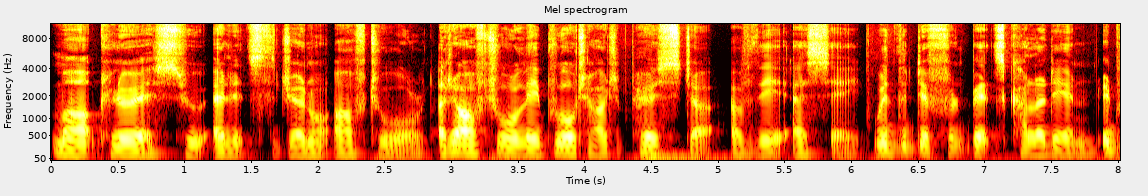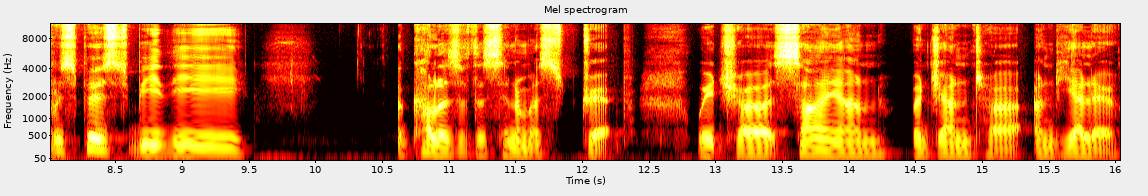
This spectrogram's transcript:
Mark Lewis, who edits the journal Afterall, at Afterall, they brought out a poster of the essay with the different bits coloured in. It was supposed to be the colours of the cinema strip, which are cyan, magenta, and yellow.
